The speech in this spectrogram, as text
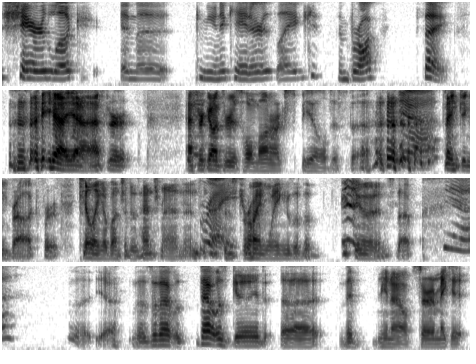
shared look in the communicator is like, and Brock, thanks. yeah, yeah. After after going through his whole monarch spiel, just uh, Yeah. thanking Brock for killing a bunch of his henchmen and Right. destroying wings of the cocoon and stuff. Yeah, Uh, yeah, so that was that was good. Uh, they you know started to make it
